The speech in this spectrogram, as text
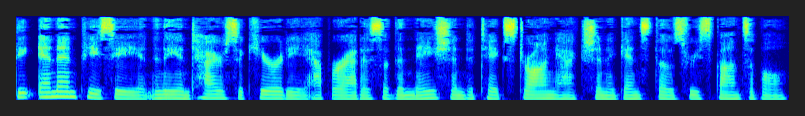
the NNPC, and the entire security apparatus of the nation to take strong action against those responsible.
